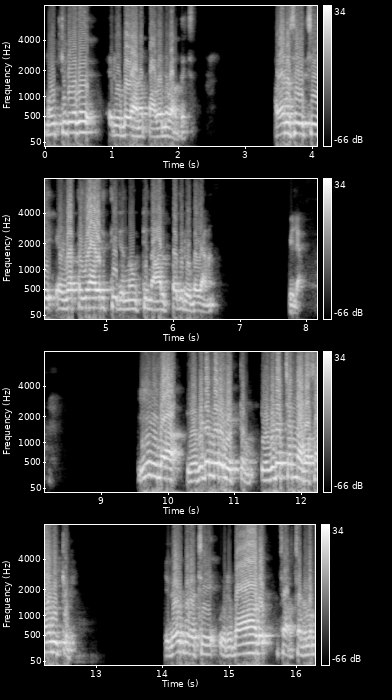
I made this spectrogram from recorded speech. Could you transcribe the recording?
നൂറ്റി ഇരുപത് രൂപയാണ് പവന് വർദ്ധിച്ചത്. അതനുസരിച്ച് എഴുപത്തി അയ്യായിരത്തി ഇരുന്നൂറ്റി നാൽപ്പത് രൂപയാണ് വില. ഈ വില എവിടം വരെ എത്തും എവിടെ ചെന്ന് അവസാനിക്കും ഇതേക്കുറിച്ച് ഒരുപാട് ചർച്ചകളും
